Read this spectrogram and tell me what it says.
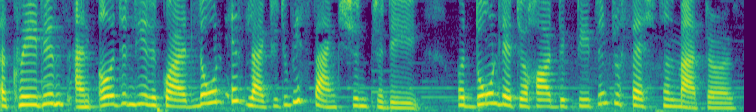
Aquarians, an urgently required loan is likely to be sanctioned today. But don't let your heart dictate in professional matters.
